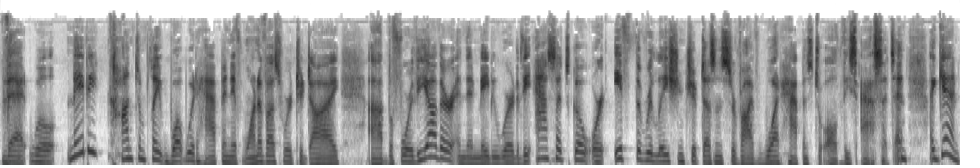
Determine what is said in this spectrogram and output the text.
that will maybe contemplate what would happen if one of us were to die uh, before the other, and then maybe where do the assets go, or if the relationship doesn't survive, what happens to all these assets? And again,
